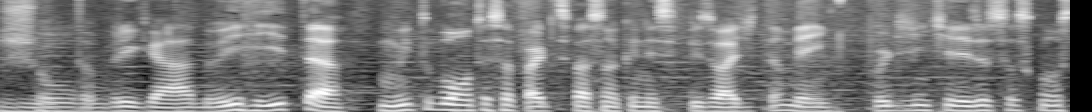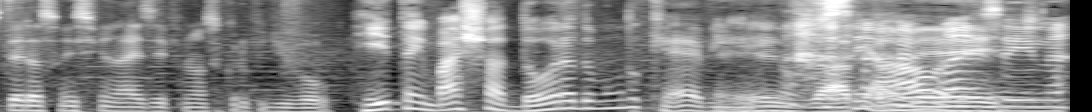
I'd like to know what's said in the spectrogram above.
Show. Muito obrigado. E Rita, muito bom ter sua participação aqui nesse episódio também. Por gentileza, suas considerações finais aí pro nosso grupo de voo. Rita, embaixadora do Mundo Kevin. hein? Exatamente. Imagina.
